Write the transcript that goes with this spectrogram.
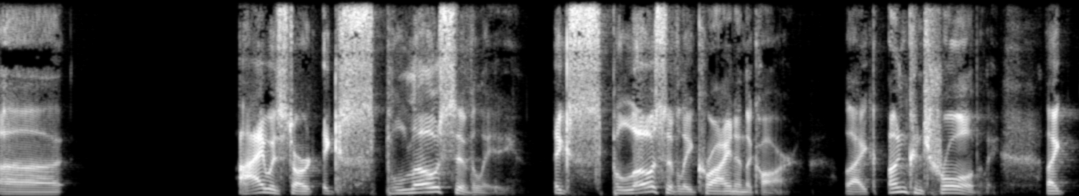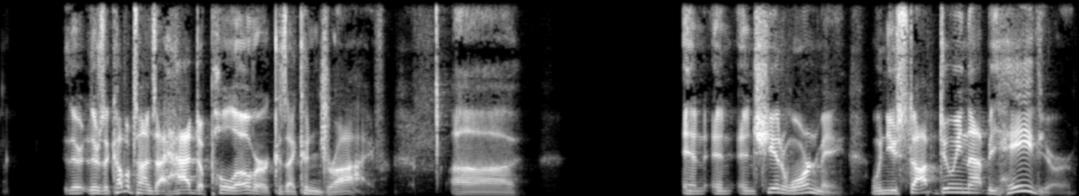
uh, I would start explosively, explosively crying in the car, like uncontrollably. Like there, there's a couple times I had to pull over because I couldn't drive. Uh, and and and she had warned me when you stop doing that behavior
